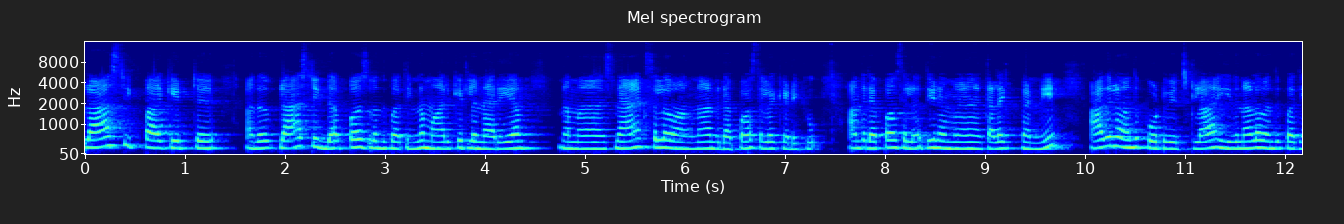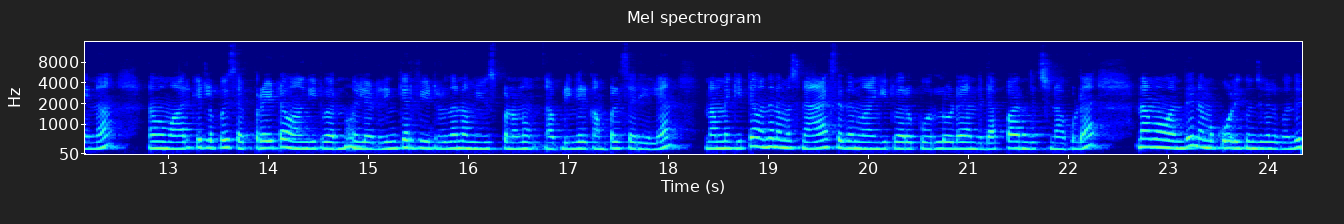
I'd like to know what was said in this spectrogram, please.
பிளாஸ்டிக் பாக்கெட்டு அதாவது பிளாஸ்டிக் டப்பாஸ் வந்து பார்த்திங்கன்னா மார்க்கெட்டில் நிறையா நம்ம ஸ்நாக்ஸ் எல்லாம் வாங்கினா அந்த டப்பாஸ் எல்லாம் கிடைக்கும். அந்த டப்பாஸ் எல்லாத்தையும் நம்ம கலெக்ட் பண்ணி அதில் வந்து போட்டு வச்சுக்கலாம். இதனால் வந்து பார்த்திங்கன்னா நம்ம மார்க்கெட்டில் போய் செப்பரேட்டாக வாங்கிட்டு வரணும். இல்லை ட்ரிங்கர் ஃபீட்டர் தான் நம்ம யூஸ் பண்ணணும். அப்படிங்கிற கம்பல்சரி இல்லை நம்மக்கிட்ட வந்து நம்ம ஸ்நாக்ஸ் எதுவும் வாங்கிட்டு வர பொருளோட அந்த டப்பா இருந்துச்சுன்னா கூட நம்ம வந்து நம்ம கோழி குஞ்சுகளுக்கு வந்து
